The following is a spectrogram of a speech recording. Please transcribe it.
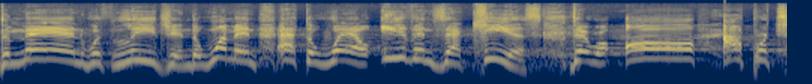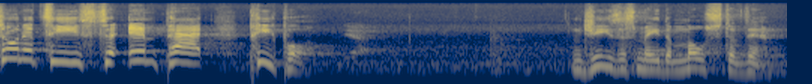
the man with legion, the woman at the well, even Zacchaeus. There were all opportunities to impact people. And Jesus made the most of them.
